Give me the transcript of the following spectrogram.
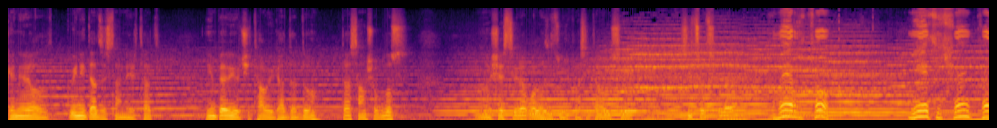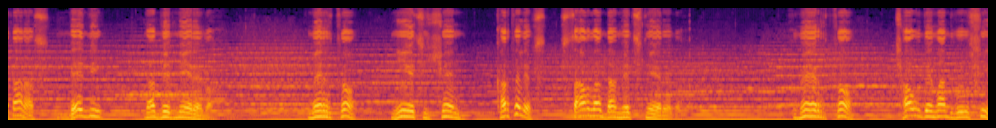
გენერალ კუნიდაძესთან ერთად იმ პერიოდში თავი გადადო და სამშობლოს შესწირა ყველაზე ძვირფასი თავისი სიცოცხლე. ვერტო მიეცი ჩვენ ქვეყანას, ბედი და ბედნიერება. მერტო მიეცი ჩვენ ქართველებს სწავლა და მეცნიერება. მერტო ჩაუდე მადგულში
